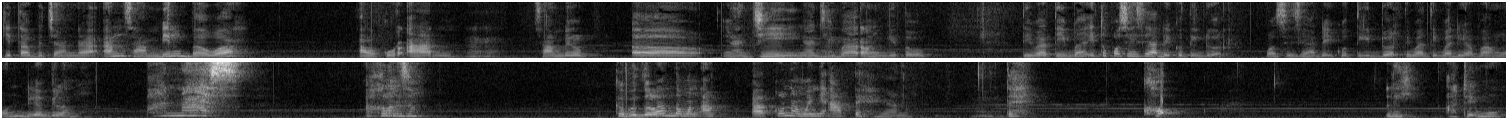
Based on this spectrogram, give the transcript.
Kita bercandaan sambil bawa Al-Quran, Mm-mm. sambil eh, ngaji, ngaji bareng gitu. Tiba-tiba itu posisi adikku tidur. Posisi adikku tidur, tiba-tiba dia bangun, dia bilang, "Panas." Aku langsung kebetulan teman aku, aku namanya Ateh kan. Teh, kok Lih, adikmu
